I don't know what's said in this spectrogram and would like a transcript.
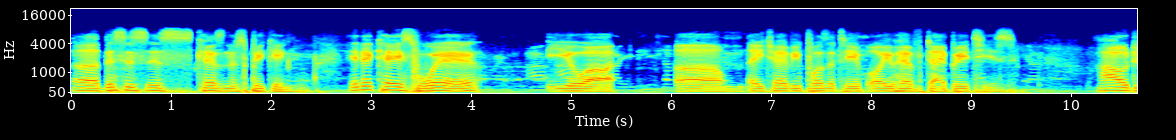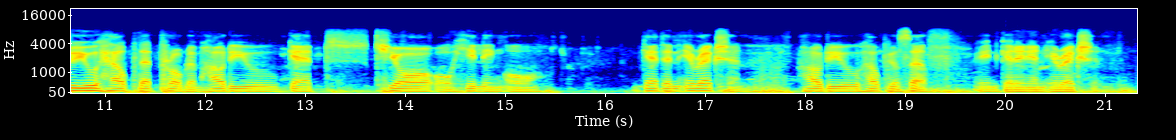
Uh, this is, is Kesner speaking. In a case where you are um, HIV positive or you have diabetes, how do you help that problem? How do you get cure or healing or get an erection? How do you help yourself in getting an erection?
